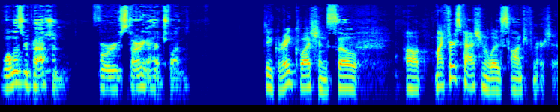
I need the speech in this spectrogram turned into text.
What was your passion for starting a hedge fund? Dude, great question. So uh, my first passion was entrepreneurship.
